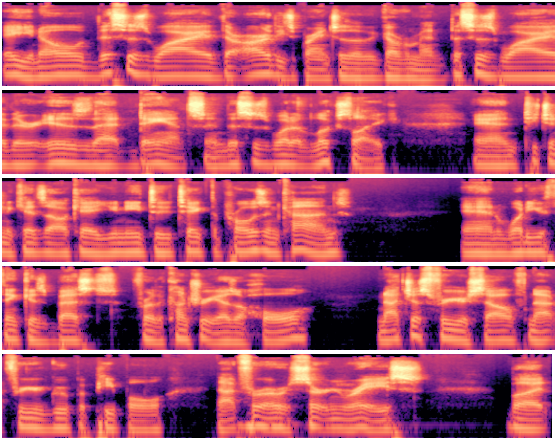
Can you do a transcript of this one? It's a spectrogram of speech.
hey you know this is why there are these branches of the government. This is why there is that dance and this is what it looks like. And teaching the kids okay you need to take the pros and cons and what do you think is best for the country as a whole not just for yourself not for your group of people not for a certain race but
